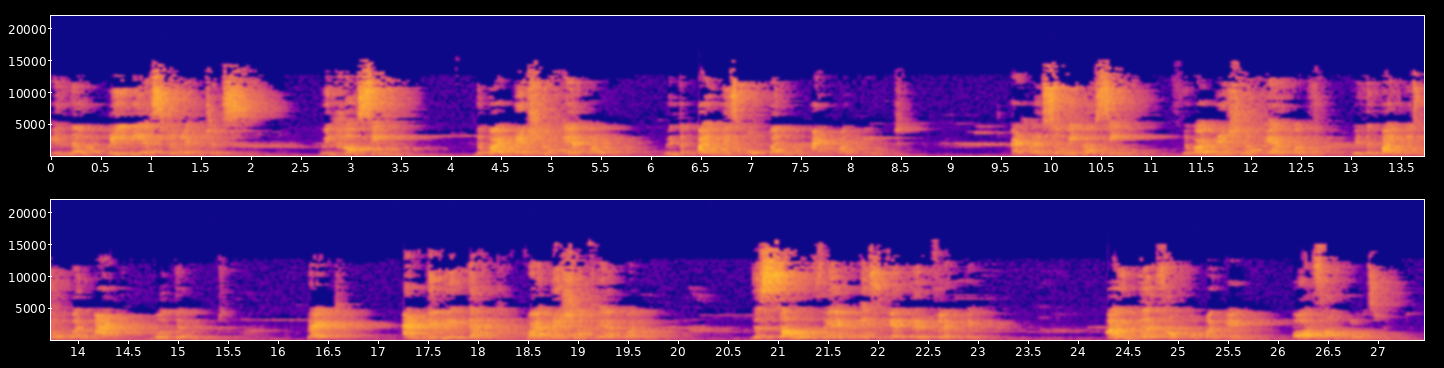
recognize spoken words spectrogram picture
in the previous two lectures, we have seen the vibration of air column when the pipe is open at one end and also we have seen the vibration of air column when the pipe is open at both the ends, right? And during that vibration of air column, the sound wave is get reflected either from open end or from closed end.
